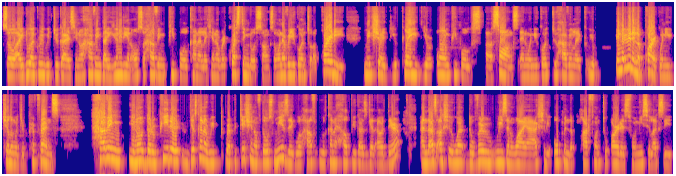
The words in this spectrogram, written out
So I do agree with you guys, you know, having that unity and also having people kind of like, you know, requesting those songs. So whenever you go into a party, make sure you play your own people's uh, songs. And when you go to having like, you even in a park when you're chilling with your friends, having you know the repeated just kind of re- repetition of those music will help will kind of help you guys get out there. And that's actually what the very reason why i actually opened the platform to artists for nisi lexi.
